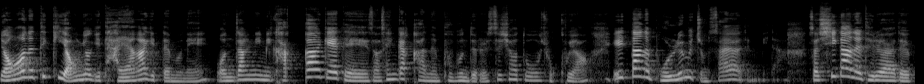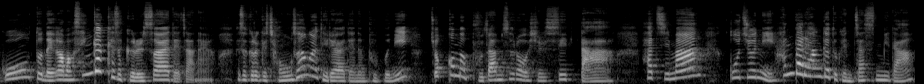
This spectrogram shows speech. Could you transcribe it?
영어는 특히 영역이 다양하기 때문에 원장님이 각각에 대해서 생각하는 부분들을 쓰셔도 좋고요. 일단은 볼륨이 좀 쌓여야 됩니다. 그래서 시간을 들여야 되고 또 내가 막 생각해서 글을 써야 되잖아요. 그래서 그렇게 정성을 들여야 되는 부분이 조금은 부담스러우실 수 있다. 하지만 꾸준히 한 달에 한 개도 괜찮습니다.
